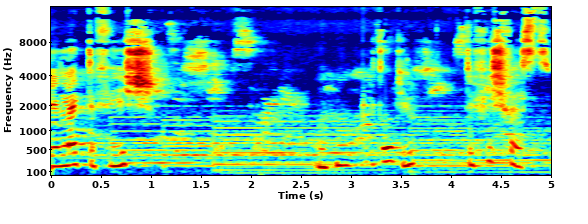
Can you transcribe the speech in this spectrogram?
they like the fish. Mm -hmm. I told you, the fish first.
